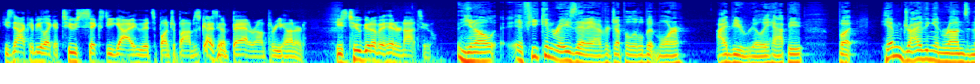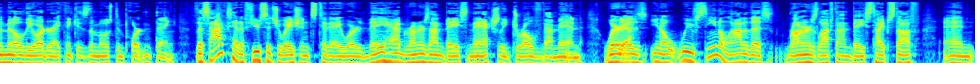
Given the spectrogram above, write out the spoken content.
He's not going to be like a 260 guy who hits a bunch of bombs. This guy's going to bat around 300. He's too good of a hitter not to. You know, if he can raise that average up a little bit more, I'd be really happy. But him driving in runs in the middle of the order, I think, is the most important thing. The Sox had a few situations today where they had runners on base and they actually drove them in. Whereas, yeah. you know, we've seen a lot of this runners left on base type stuff. And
